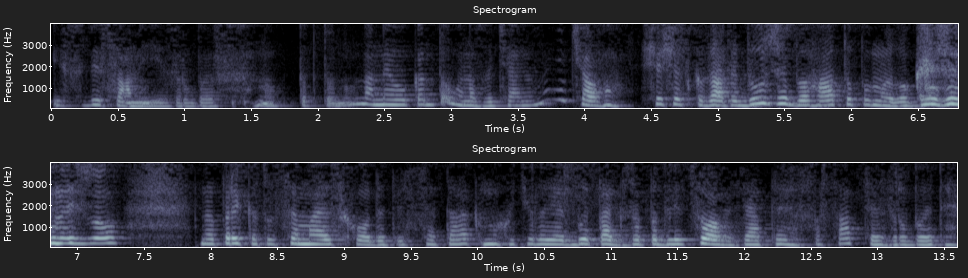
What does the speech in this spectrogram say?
і собі сам її зробив. Ну, тобто, ну, вона не окантована, звичайно, ну нічого. Що ще сказати, дуже багато помилок, каже, знайшов. Наприклад, тут все має сходитися. Так, ми хотіли, якби так заподліцо взяти фасад цей зробити.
